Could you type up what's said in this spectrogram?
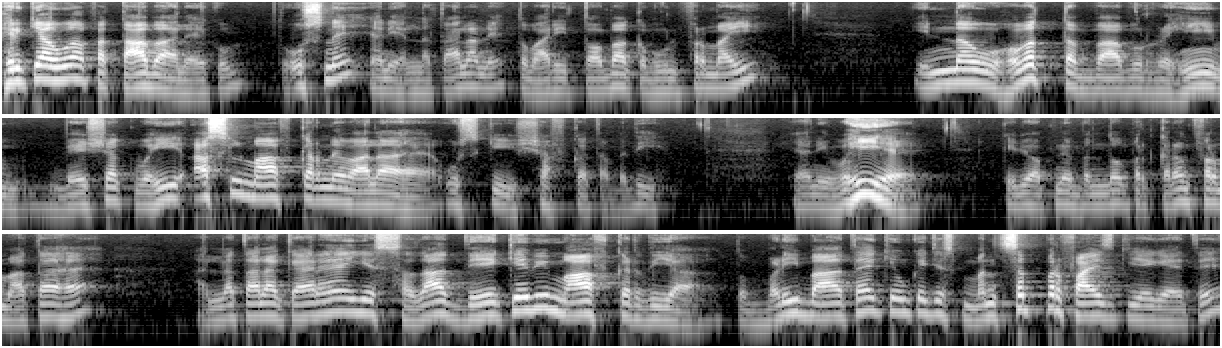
फिर क्या हुआ? फ़ताब अलैकुम। तो उसने, यानी अल्लाह ताला ने, तुम्हारी तौबा कबूल फरमाई। इन्ना हवत तब्बाबुररहीम बेशक वही असल माफ़ करने वाला है, उसकी शफ़क़त अबदी। यानी वही है कि जो अपने बंदों पर करम फरमाता है। अल्लाह ताला कह रहे हैं, ये सज़ा दे के भी माफ़ कर दिया। तो बड़ी बात है, क्योंकि जिस मनसब पर फ़ायज़ किए गए थे,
